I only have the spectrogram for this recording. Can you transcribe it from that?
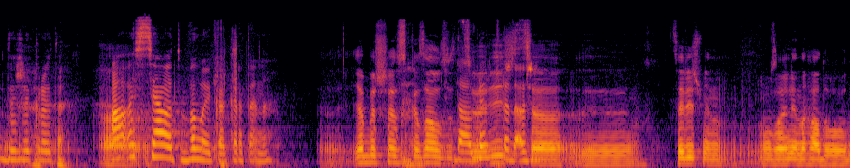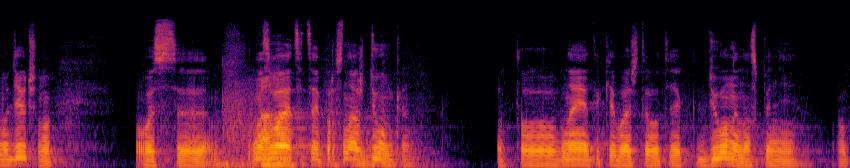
Дуже круто. А ось ця от велика картина. Я би ще сказав за Добре, цю річ. продовжуй. Ця, е, ця річ мені ну, взагалі нагадувала одну дівчину. Ось е, називається цей персонаж Дюнка. Тобто в неї такі, бачите, от як дюни на спині. От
